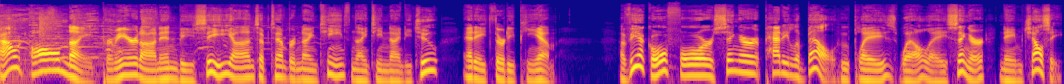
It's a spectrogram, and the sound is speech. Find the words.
Out All Night premiered on NBC on September 19th, 1992 at 8:30 p.m. A vehicle for singer Patti LaBelle who plays, well, a singer named Chelsea.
